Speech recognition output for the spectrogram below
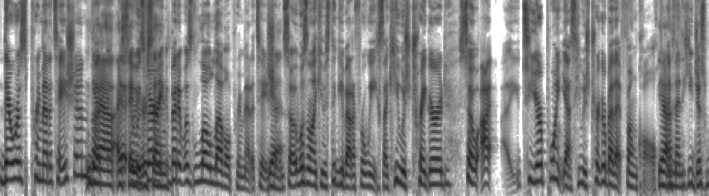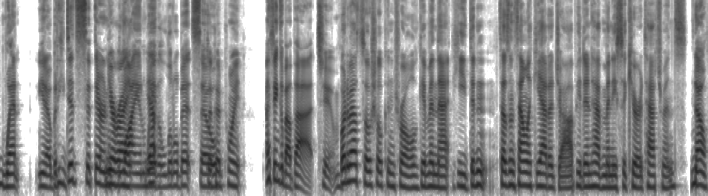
there was premeditation. But Yeah, I it- see it what was you're very, saying. But it was low level premeditation, Yeah. so it wasn't like he was thinking about it for weeks. Like he was triggered. So I, to your point, yes, he was triggered by that phone call, Yes. and then he just went. You know, but he did sit there and right. lie in wait a little bit. That's a So good point. I think about that too. What about social control, given that he didn't, doesn't sound like he had a job, he didn't have many secure attachments. No,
